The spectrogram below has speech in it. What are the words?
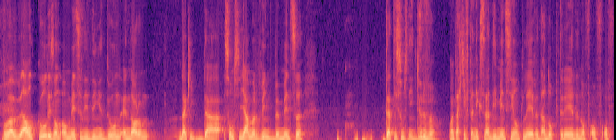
maar wat wel cool is aan mensen die dingen doen, en daarom dat ik dat soms jammer vind bij mensen, dat die soms niet durven. Want dat geeft een extra dimensie aan het leven, dat optreden of, of, of,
